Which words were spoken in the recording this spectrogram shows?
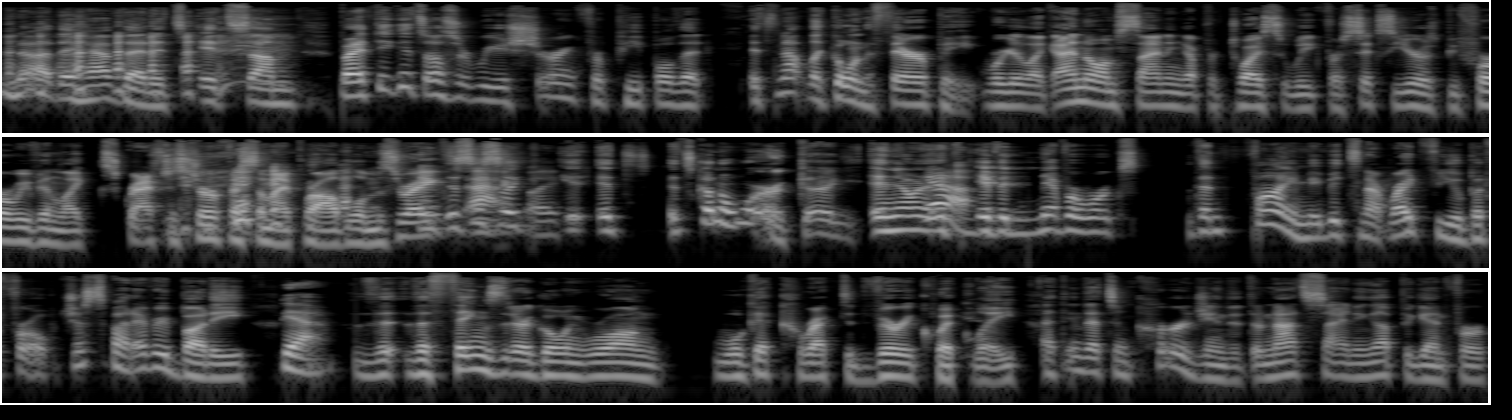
no, they have that. It's it's um, but I think it's also reassuring for people that it's not like going to therapy where you're like, I know I'm signing up for twice a week for six years before we even like scratch the surface of my problems, right? This is like it, it's it's gonna work. Uh, and you know, Yeah. if, if it never works, then fine. Maybe it's not right for you. But for just about everybody, Yeah. the the things that are going wrong will get corrected very quickly. I think that's encouraging that they're not signing up again for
